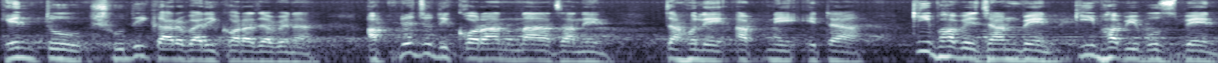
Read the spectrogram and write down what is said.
কিন্তু সুদি কারবারি করা যাবে না। আপনি যদি কোরআন না জানেন, তাহলে আপনি এটা কীভাবে জানবেন, কীভাবে বুঝবেন,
